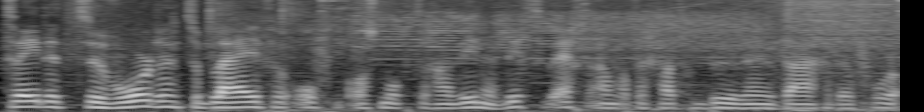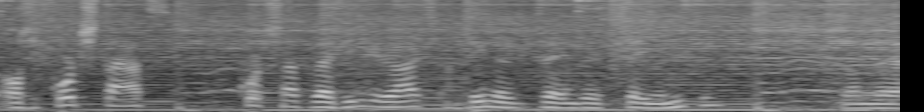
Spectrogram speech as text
tweede te worden, te blijven, of alsnog te gaan winnen. Het ligt er echt aan wat er gaat gebeuren in de dagen daarvoor. Als hij kort staat, kort staat bij Vingegaard, binnen de twee, de twee minuten, dan uh,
